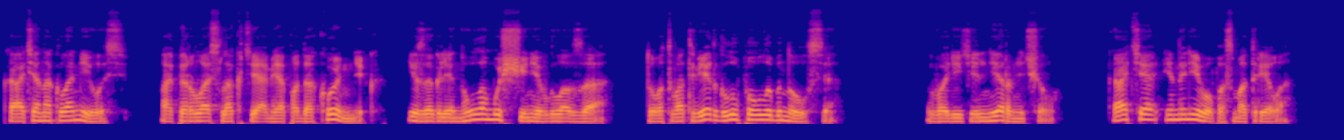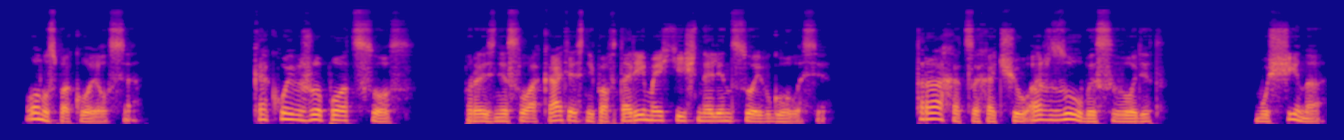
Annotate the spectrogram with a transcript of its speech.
Катя наклонилась, Оперлась локтями о подоконник и заглянула мужчине в глаза. Тот в ответ глупо улыбнулся. Водитель нервничал. Катя и на него посмотрела. Он успокоился. «Какой в жопу отсос!» – произнесла Катя с неповторимой хищной линцой в голосе. «Трахаться хочу, аж зубы сводит». Мужчина,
